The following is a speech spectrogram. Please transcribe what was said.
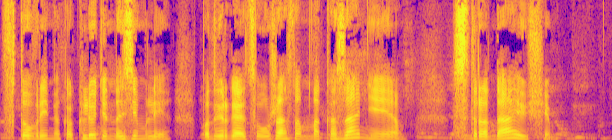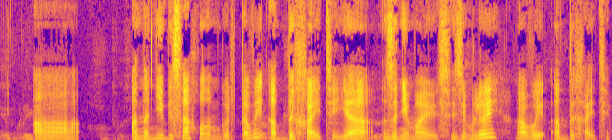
в то время как люди на земле подвергаются ужасным наказаниям, страдающим, а, а на небесах он им говорит, а вы отдыхайте, я занимаюсь землей, а вы отдыхайте.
